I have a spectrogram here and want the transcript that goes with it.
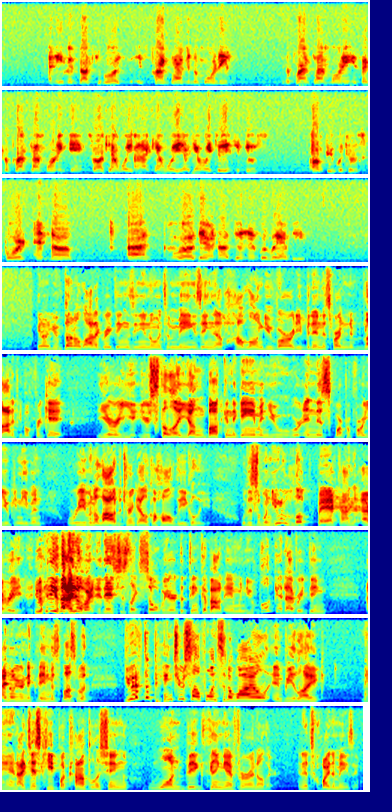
and even basketball. It's, it's prime time in the morning. It's a prime time morning. It's like a prime time morning game. So I can't wait. I can't wait. I can't wait to introduce uh, people to the sport, and um, uh, I'm gonna go out there and uh, do it in a good way. I believe. you know, you've done a lot of great things, and you know it's amazing of how long you've already been in this sport. And a lot of people forget you're you're still a young buck in the game, and you were in this sport before you can even were even allowed to drink alcohol legally. This, when you look back on every, I know, right? It's just like so weird to think about. And when you look at everything, I know your nickname is Bus, but do you have to pinch yourself once in a while and be like, man, I just keep accomplishing one big thing after another, and it's quite amazing.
